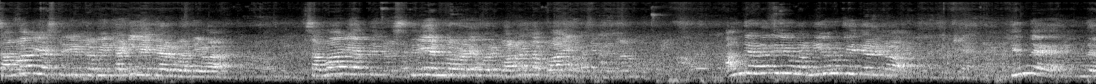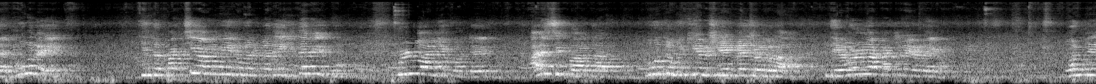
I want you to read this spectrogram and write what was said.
சமாரிய ஸ்திரீட்ட போய் கடி கேட்கிறார் பாத்தீங்களா? சமாரிய ஸ்திரீ என்பவளை ஒரு வளர்ந்த பாலை அந்த இடத்திலே ஒரு நீரூற்றி தேடுகிறார். இந்த இந்த நூலை இந்த பச்சை ஆன்மீகம் என்பதை இதனை உ- உள்வாங்கிக் கொண்டு அலசி பார்த்தால் மூன்று முக்கிய விஷயங்களை சொல்கிறார். இந்த எவ்வளவு கட்டுரைகளையும் ஒன்று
